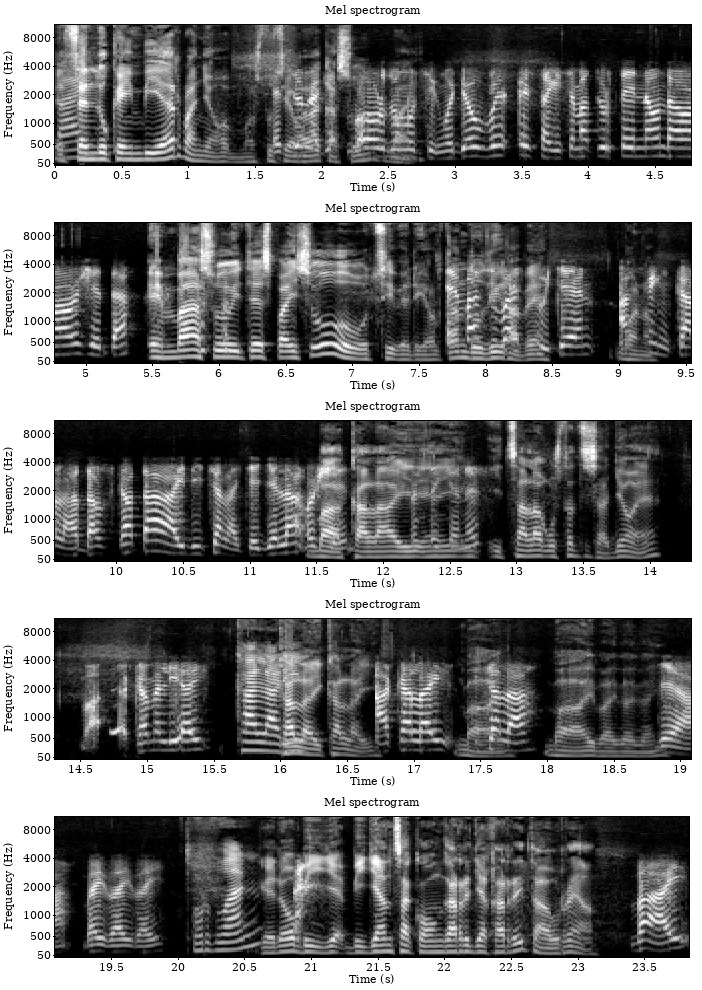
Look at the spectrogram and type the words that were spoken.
Bai. Etzen duke inbier, baina mostuzia badakazu. Ordu bai. nutzingo, jo ez da gizemat urte nahi onda Enba zuitez paizu, utzi beri, hortan du diga, be. Enba azpin kala, dauzkata, haiditxala, keiela, Ba, kala, itzala gustatzen zailo, eh? Ba, kameliai. Kalari. Kalai, kalai. Akalai, bai, itzala. Bai, bai, bai, bai. Ja, bai, bai, bai. Orduan? Gero, bilantzako ongarri jarri eta aurrea. Bai,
